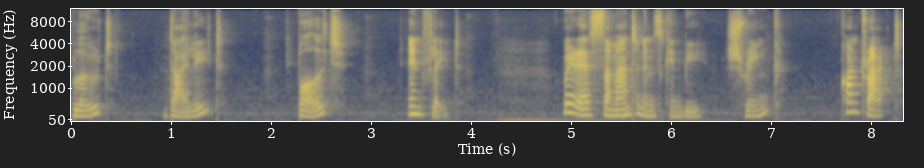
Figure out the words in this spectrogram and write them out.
bloat, dilate, bulge, inflate. Whereas some antonyms can be shrink, contract,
